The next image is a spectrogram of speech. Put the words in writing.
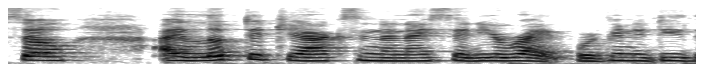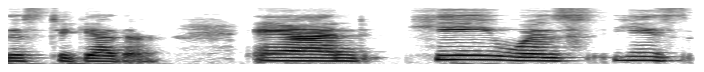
so I looked at Jackson and I said, You're right, we're going to do this together. And he was, he's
